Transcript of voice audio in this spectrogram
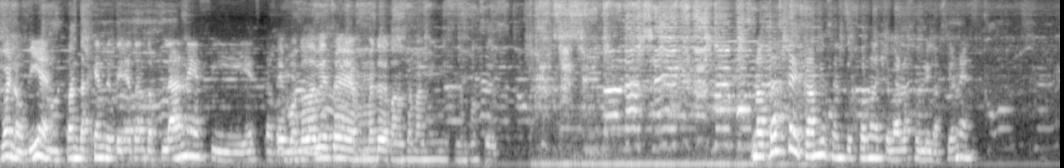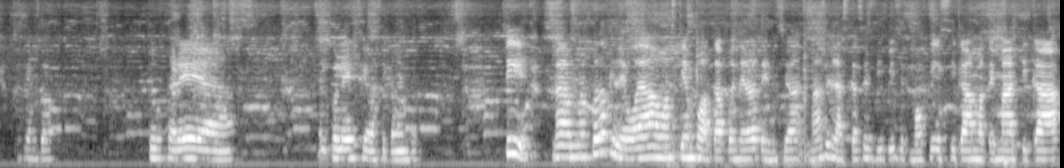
Bueno, bien. ¿Cuánta gente tenía tantos planes y esta Eh, pues todavía estoy en el momento de conocerme a mí mismo, entonces ¿Notaste cambios en tu forma de llevar las obligaciones? por ejemplo, Tus tareas, el colegio, básicamente. sí, me acuerdo que demoraba más tiempo acá poner atención, más en las clases difíciles como física, matemática,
